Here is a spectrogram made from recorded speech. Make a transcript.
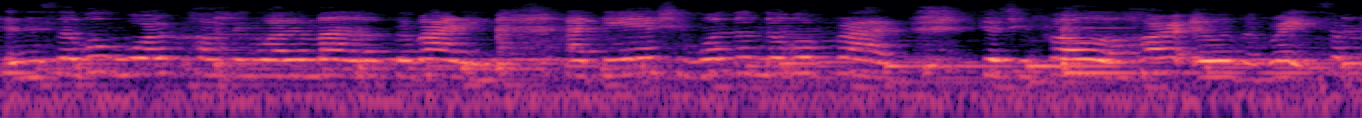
in the Civil War, causing Guatemala she won the Nobel Prize because she followed her heart. It was a great surprise.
